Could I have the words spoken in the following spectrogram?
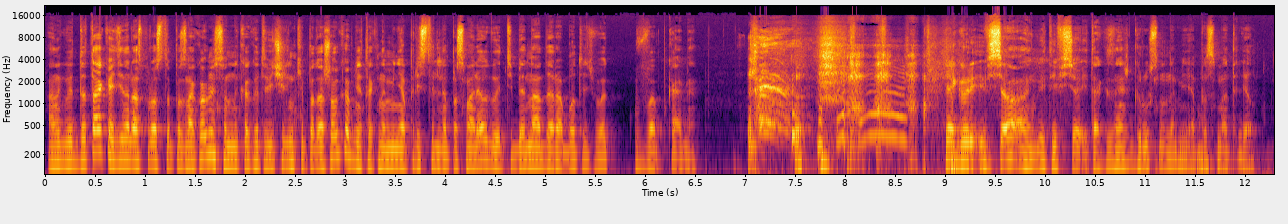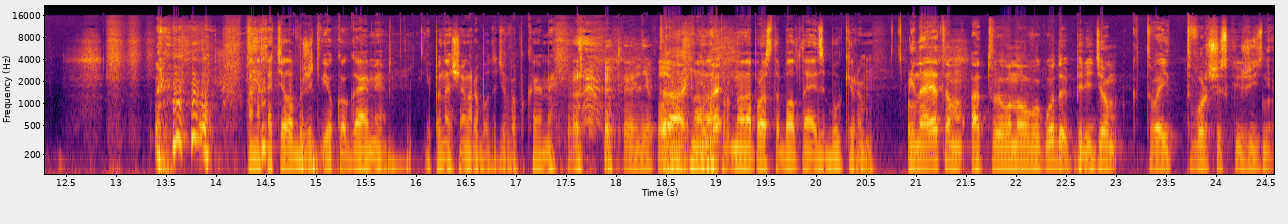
Она говорит, да так, один раз просто познакомился, он на какой-то вечеринке подошел ко мне, так на меня пристально посмотрел, говорит, тебе надо работать в, в веб-каме. Я говорю, и все? Она говорит, и все. И так, знаешь, грустно на меня посмотрел. Она хотела бы жить в Йокогаме и по ночам работать в вебкаме. Так, Но и она, на- но она просто болтает с букером. И на этом от твоего Нового года перейдем к твоей творческой жизни.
